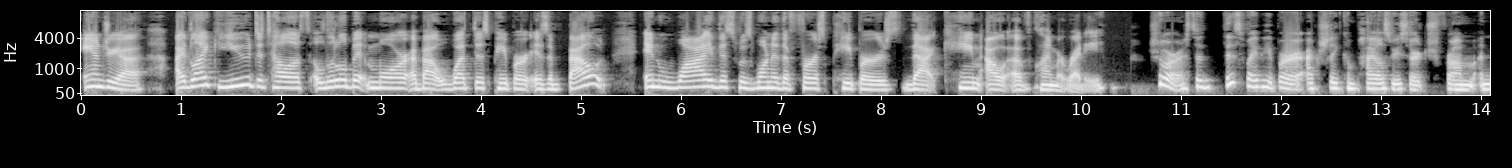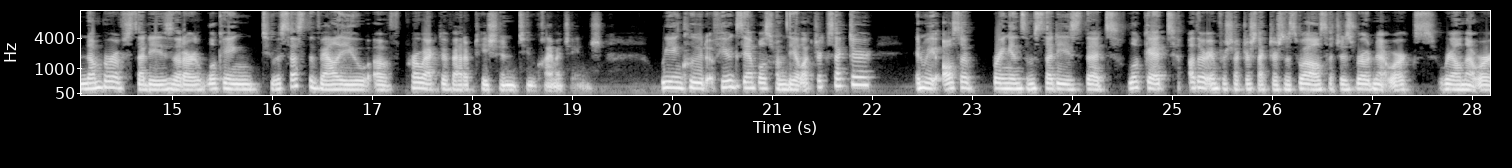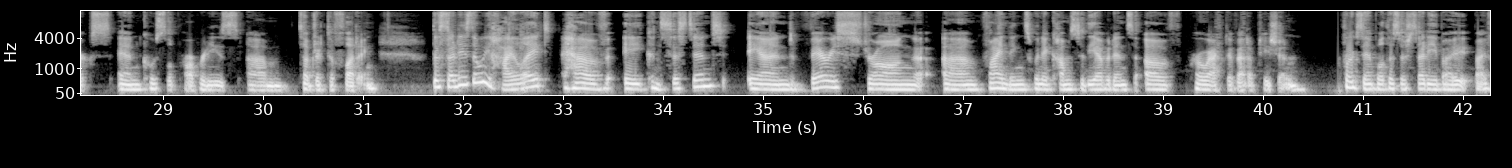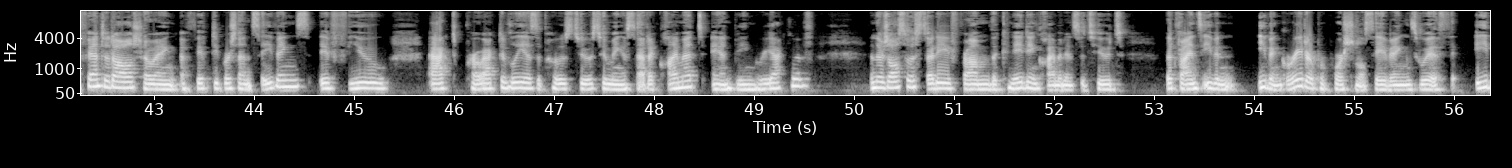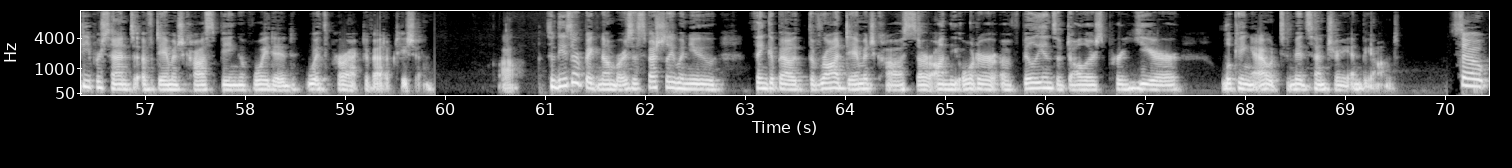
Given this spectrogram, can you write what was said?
Andrea, I'd like you to tell us a little bit more about what this paper is about and why this was one of the first papers that came out of Climate READi. Sure. So this white paper actually compiles research from a number of studies that are looking to assess the value of proactive adaptation to climate change. We include a few examples from the electric sector, and we also bring in some studies that look at other infrastructure sectors as well, such as road networks, rail networks, and coastal properties um, subject to flooding. The studies that we highlight have a consistent and very strong um, findings when it comes to the evidence of proactive adaptation. For example, there's a study by, by Fant et al. showing a 50% savings if you act proactively as opposed to assuming a static climate and being reactive. And there's also a study from the Canadian Climate Institute that finds even even greater proportional savings with 80% of damage costs being avoided with proactive adaptation. Wow. So these are big numbers, especially when you think about the raw damage costs are on the order of billions of dollars per year looking out to mid-century and beyond. So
